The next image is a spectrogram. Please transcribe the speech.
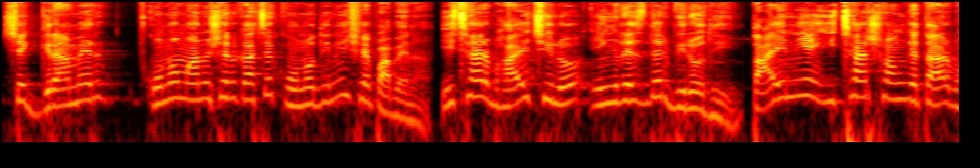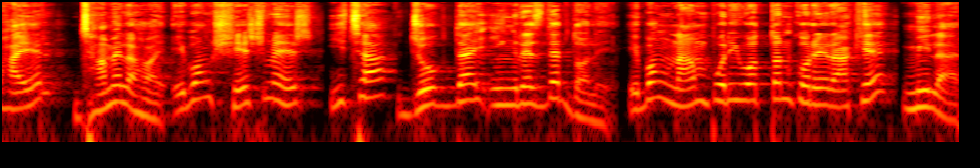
সে গ্রামের কোনো মানুষের কাছে কোনোদিনই সে পাবে না। ইছার ভাই ছিল ইংরেজদের বিরোধী। তাই নিয়ে ইছার সঙ্গে তার ভাইয়ের ঝামেলা হয় এবং শেষমেশ ইছা যোগ দেয় ইংরেজদের দলে এবং নাম পরিবর্তন করে রাখে মিলার।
